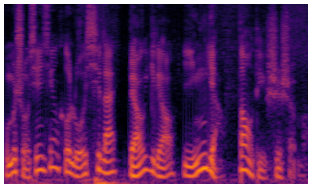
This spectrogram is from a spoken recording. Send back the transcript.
我们首先先和罗西来聊一聊营养到底是什么。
